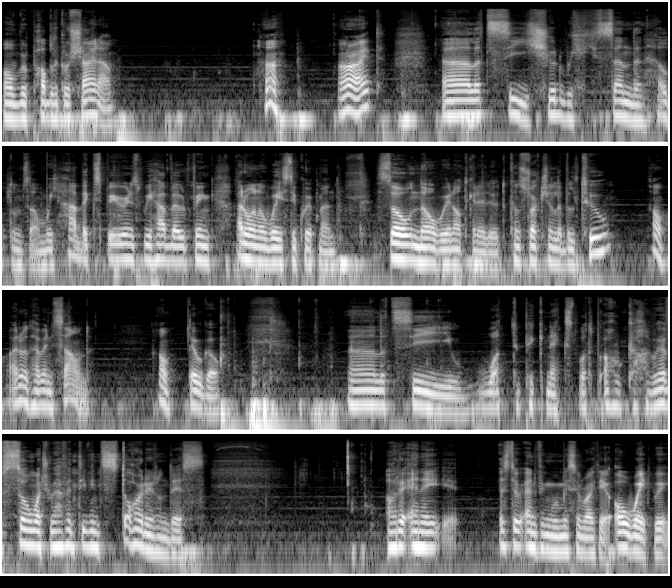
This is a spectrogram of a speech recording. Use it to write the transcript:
of Republic of China. Huh. Alright. Uh, let's see, should we send and help them some? We have experience, we have everything. I don't want to waste equipment. So, no, we're not going to do it. Construction level 2. Oh, I don't have any sound. Oh, there we go. Uh, let's see what to pick next. What? Oh god, we have so much. We haven't even started on this. Are there any? Is there anything we're missing right there? Oh wait, we're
